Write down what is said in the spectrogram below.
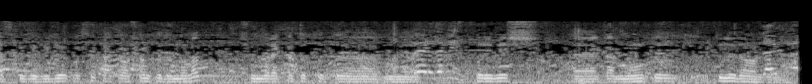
আজকে যে ভিডিও করছে, তাকে অসংখ্য ধন্যবাদ। সুন্দর একটা তথ্য মানে পরিবেশ একটা মুহূর্ত তুলে দেওয়ার জন্য।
